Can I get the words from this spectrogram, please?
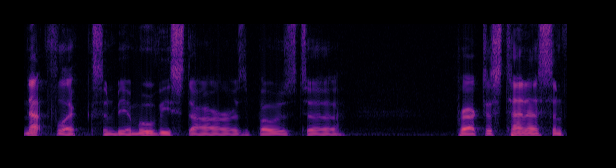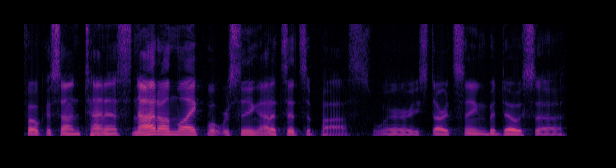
Netflix and be a movie star as opposed to practice tennis and focus on tennis. Not unlike what we're seeing out of Tsitsipas, where he starts seeing Badosa,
